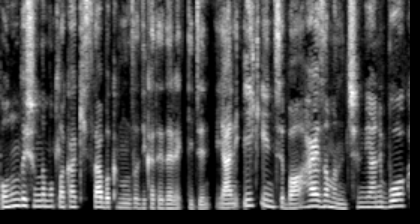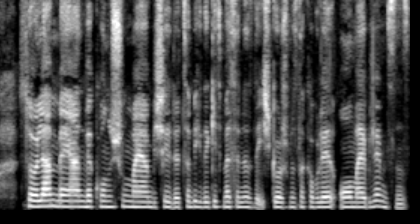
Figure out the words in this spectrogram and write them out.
Onun dışında mutlaka kişisel bakımınıza dikkat ederek gidin. Yani ilk intiba her zaman için yani bu söylenmeyen ve konuşulmayan bir şeydir. Tabii ki de gitmeseniz de iş görüşmesine kabul olmayabilir misiniz?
